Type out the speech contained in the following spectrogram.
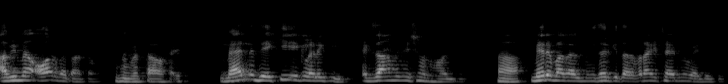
अभी मैं और बताता हूँ। बताओ भाई। मैंने देखी एक लड़की एग्जामिनेशन हॉल में। हाँ। मेरे बगल में इधर की तरफ़ राइट साइड में बैठी थी।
